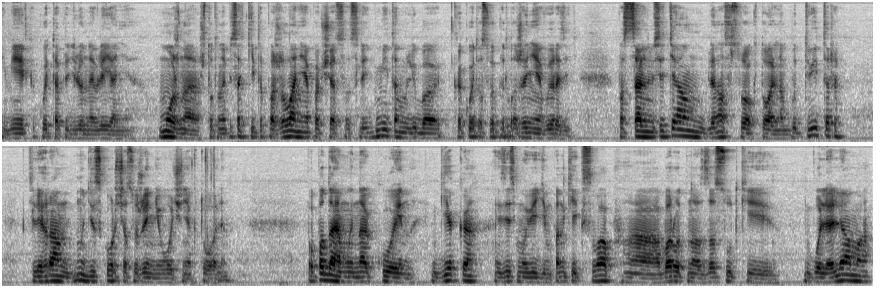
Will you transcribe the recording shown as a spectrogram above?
имеет какое-то определенное влияние. Можно что-то написать, какие-то пожелания, пообщаться с людьми, там, либо какое-то свое предложение выразить. По социальным сетям для нас что актуально будет Twitter, Telegram, ну Discord сейчас уже не очень актуален. Попадаем мы на коин Gecko. Здесь мы видим PancakeSwap. А, оборот у нас за сутки более ляма.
